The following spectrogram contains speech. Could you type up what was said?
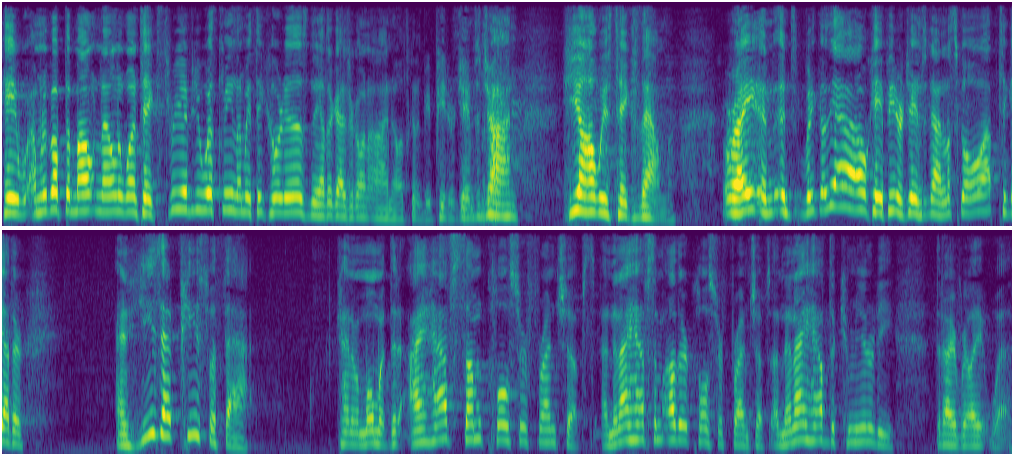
Hey, I'm going to go up the mountain. I only want to take three of you with me. Let me think who it is. And the other guys are going, oh, I know it's going to be Peter, James, and John. He always takes them, right? And, and he goes, yeah, okay, Peter, James, and John. Let's go up together. And he's at peace with that kind of a moment that I have some closer friendships, and then I have some other closer friendships, and then I have the community that I relate with.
